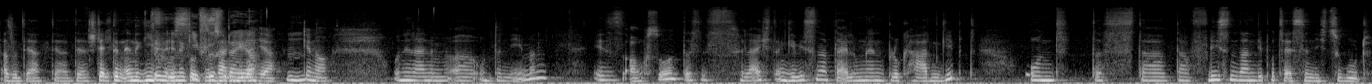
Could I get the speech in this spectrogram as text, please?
also der, der, der stellt den Energiefluss, den Energiefluss wieder, wieder, her. Mhm. Genau. Und in einem äh, Unternehmen ist es auch so, dass es vielleicht an gewissen Abteilungen Blockaden gibt und das, da, da, fließen dann die Prozesse nicht so gut.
